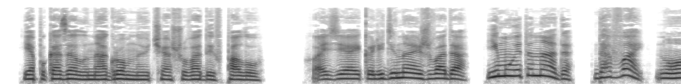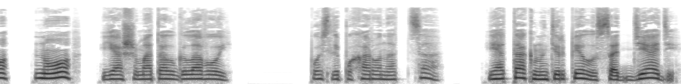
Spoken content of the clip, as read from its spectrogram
— я показала на огромную чашу воды в полу. «Хозяйка, ледяная ж вода! Ему это надо! Давай! Но, но...» — Яша мотал головой. После похорон отца я так натерпелась от дяди,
